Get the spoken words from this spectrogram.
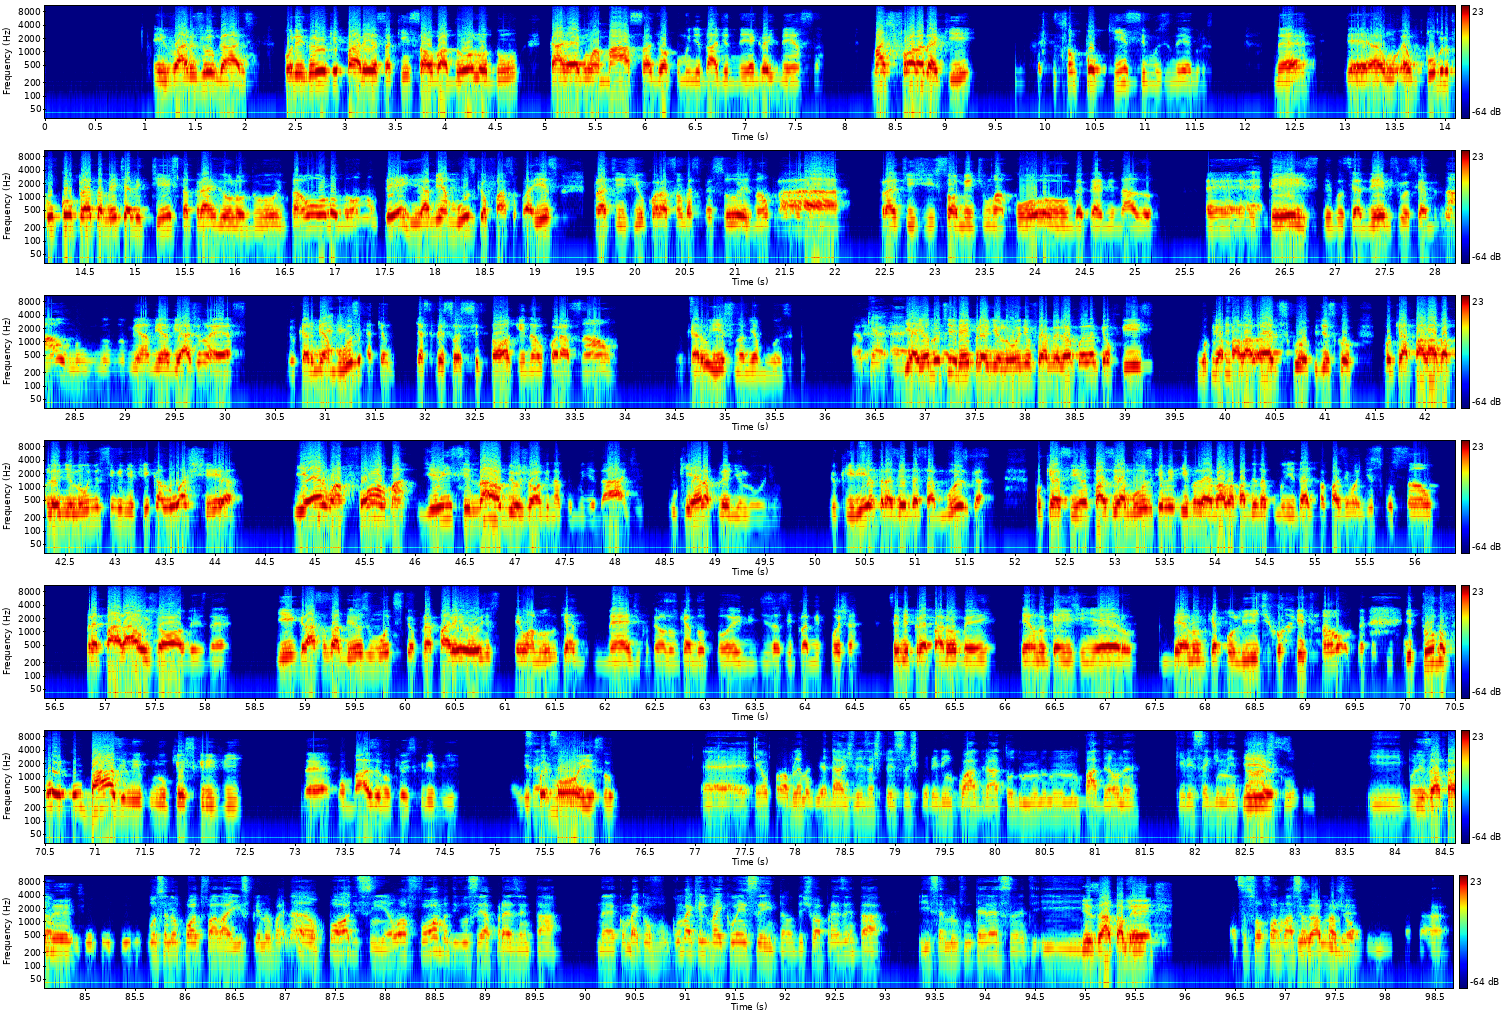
em vários lugares. Por incrível que pareça, aqui em Salvador, o Olodum carrega uma massa de uma comunidade negra imensa. Mas fora daqui, são pouquíssimos negros. Né? É, é um, é um, público completamente elitista atrás do Olodum. Então, o Olodum não tem. A minha música eu faço para isso, para atingir o coração das pessoas, não para atingir somente uma cor, um determinado é, é. se você é negro, se você é. Não, não, não minha, minha viagem não é essa. Eu quero minha é. música que, que, as pessoas se toquem, né, o coração. Eu quero isso na minha música. É e aí eu não tirei plenilúnio, foi a melhor coisa que eu fiz. Porque a palavra. ah, desculpe, desculpe. Porque a palavra plenilúnio significa lua cheia. E era uma forma de eu ensinar o meu jovem na comunidade o que era plenilúnio. Eu queria trazer dessa música, porque assim, eu fazia música e levava para dentro da comunidade para fazer uma discussão, preparar os jovens, né? E graças a Deus, muitos que eu preparei hoje, tem um aluno que é médico, tem um aluno que é doutor e me diz assim para mim, poxa, você me preparou bem. Tem um aluno que é engenheiro, tem aluno que é político, então, e tudo foi com base no, que eu escrevi, né? Com base no que eu escrevi. E foi bom isso. É, é, é, o problema de, das vezes as pessoas quererem enquadrar todo mundo num, num padrão, né? Querer segmentar isso. as coisas. E, por exemplo, Exatamente. Não, você não pode falar isso porque não vai. Não, pode sim. É uma forma de você apresentar. Né? Como, é que eu, como é que ele vai conhecer, então? Deixa eu apresentar. Isso é muito interessante. E, Exatamente. Essa sua formação Exatamente. com o jovem, a,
